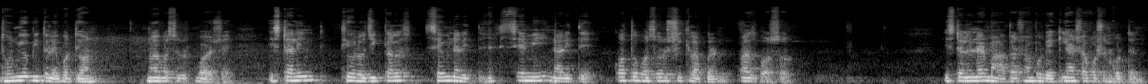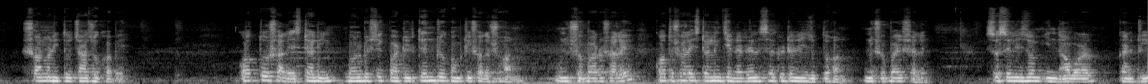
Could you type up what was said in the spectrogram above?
ধর্মীয় বিদ্যালয়ে ভর্তি হন? নয় বছর বয়সে। স্টালিন থিওলজিক্যাল সেমিনারিতে সেমিনারিতে কত বছর শিক্ষালাভ করেন? পাঁচ বছর। স্টালিনের মা তার সম্পর্কে কি আশা পোষণ করতেন? সম্মানিত যাজক হবে। কত সালে স্টালিন বলবেশিক পার্টির কেন্দ্রীয় কমিটির সদস্য হন? উনিশশো বারো সালে। কত সালে স্টালিন জেনারেল সেক্রেটারি নিযুক্ত হন? উনিশশো বাইশ সালে। সোশ্যালিজম ইন আওয়ার কান্ট্রি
